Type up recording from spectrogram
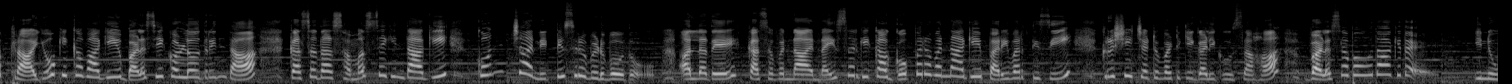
ಪ್ರಾಯೋಗಿಕವಾಗಿ ಬಳಸಿಕೊಳ್ಳೋದ್ರಿಂದ ಕಸದ ಸಮಸ್ಯೆಯಿಂದಾಗಿ ಕೊಂಚ ನಿಟ್ಟಿಸಿರು ಬಿಡಬಹುದು ಅಲ್ಲದೆ ಕಸವನ್ನ ನೈಸರ್ಗಿಕ ಗೊಬ್ಬರವನ್ನಾಗಿ ಪರಿವರ್ತಿಸಿ ಕೃಷಿ ಚಟುವಟಿಕೆಗಳಿಗೂ ಸಹ ಬಳಸಬಹುದಾಗಿದೆ. ಇನ್ನು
